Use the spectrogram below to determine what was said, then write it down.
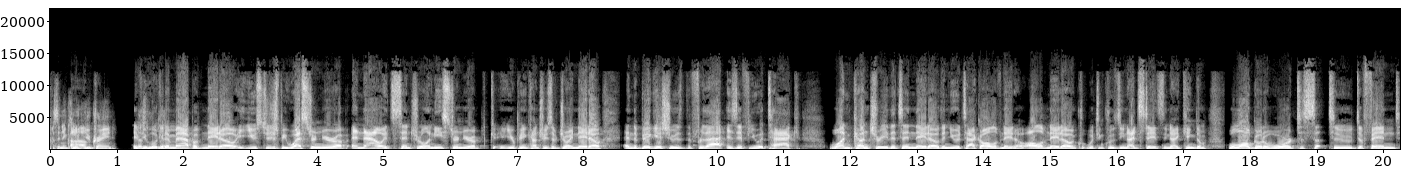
doesn't include um, Ukraine. If you look at a map of NATO, it used to just be Western Europe, and now it's Central and Eastern Europe. European countries have joined NATO, and the big issue is for that is if you attack one country that's in NATO, then you attack all of NATO. All of NATO, which includes the United States, the United Kingdom, will all go to war to to defend.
